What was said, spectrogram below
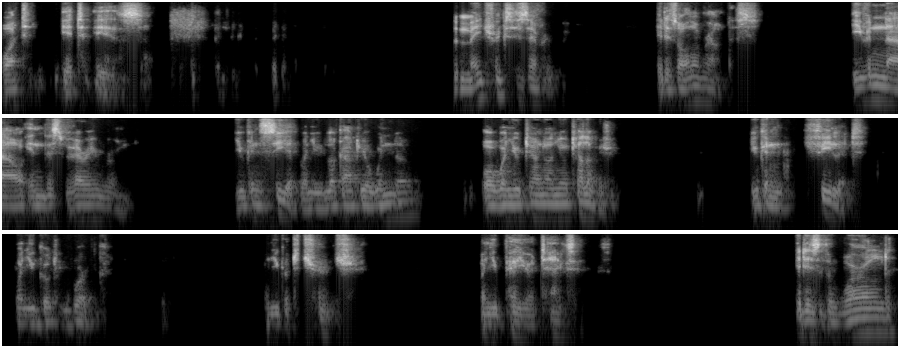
what it is? The matrix is everywhere. It is all around us. Even now in this very room. You can see it when you look out your window or when you turn on your television. You can feel it when you go to work when you go to church, when you pay your taxes. It is the world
